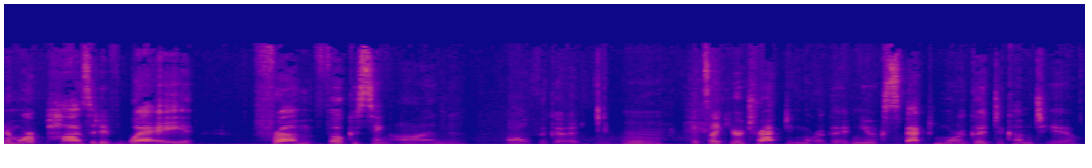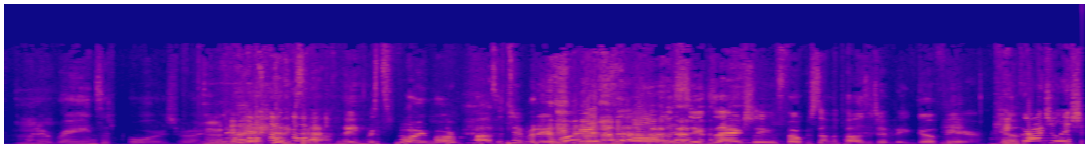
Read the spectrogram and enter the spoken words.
in a more positive way from focusing on all the good. Mm. It's like you're attracting more good and you expect more good to come to you. When it rains, it pours, right? yeah, exactly. it's pouring more positivity. Why is that? Let's actually focus on the positivity. Go figure. Congratulations.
